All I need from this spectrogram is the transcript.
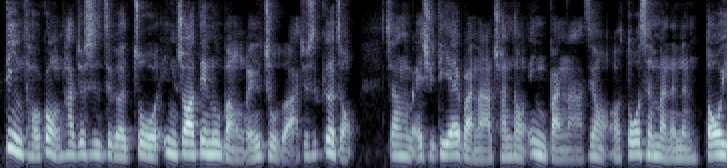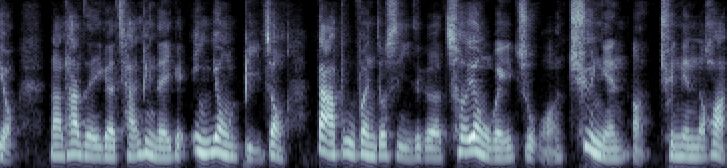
电影投控它就是这个做印刷电路板为主的啊，就是各种。像什么 HDI 版啊、传统硬板啊这种呃多层板等等都有。那它的一个产品的一个应用比重，大部分都是以这个车用为主哦。去年啊，全年的话，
